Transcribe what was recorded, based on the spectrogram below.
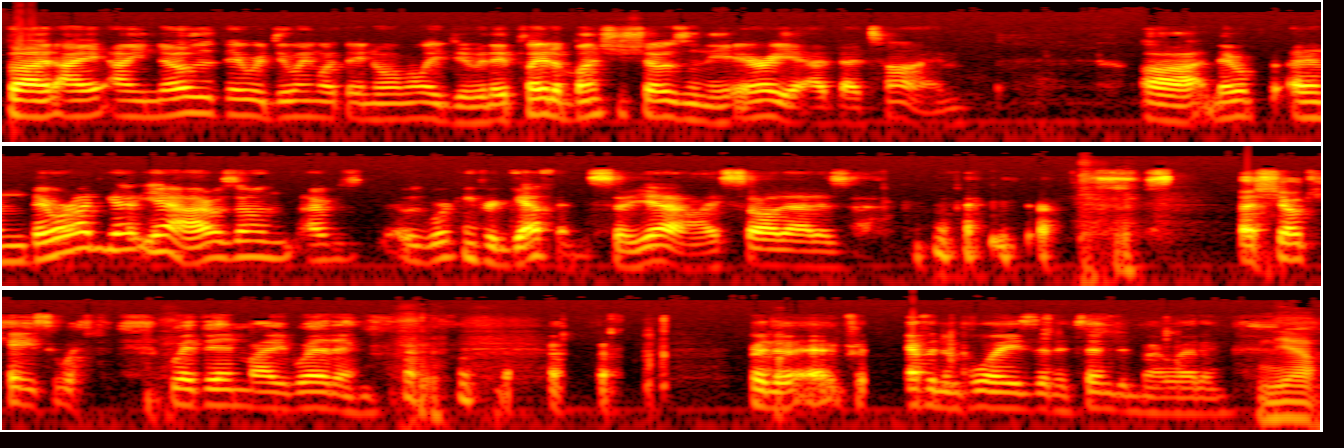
but I, I know that they were doing what they normally do. They played a bunch of shows in the area at that time. Uh, they were, and they were on. Yeah, I was on. I was, I was working for Geffen, so yeah, I saw that as a showcase with, within my wedding for the for the Geffen employees that attended my wedding. Yeah.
